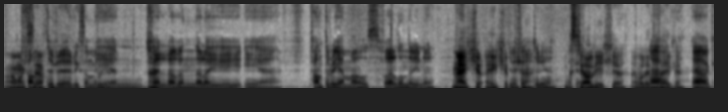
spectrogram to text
Fant avansert. du det liksom i en kjelleren eller i, i eh, Fant du det hjemme hos foreldrene dine? Nei, jeg, kjø jeg Du kjøpte kjøpte de? Jeg Ok. stjal de ikke. Jeg var litt ah, feig. Okay. Ja, ok.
